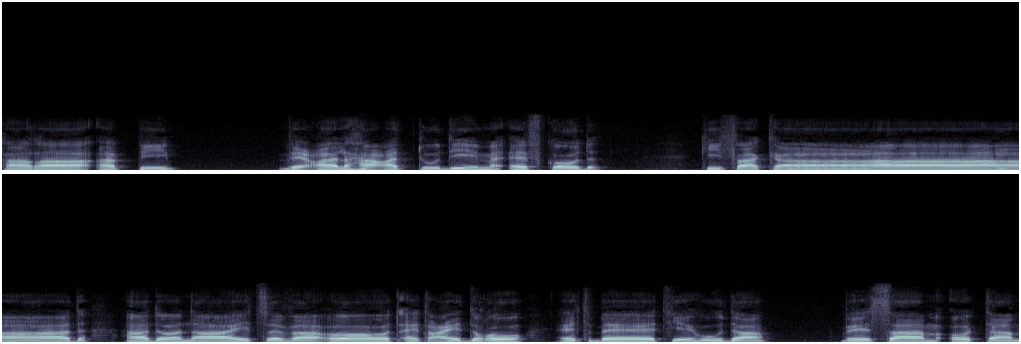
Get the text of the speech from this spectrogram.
הרע אפי, ועל העתודים אפקוד, כי פקד אדוני צבאות את עדרו, את בית יהודה, ושם אותם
